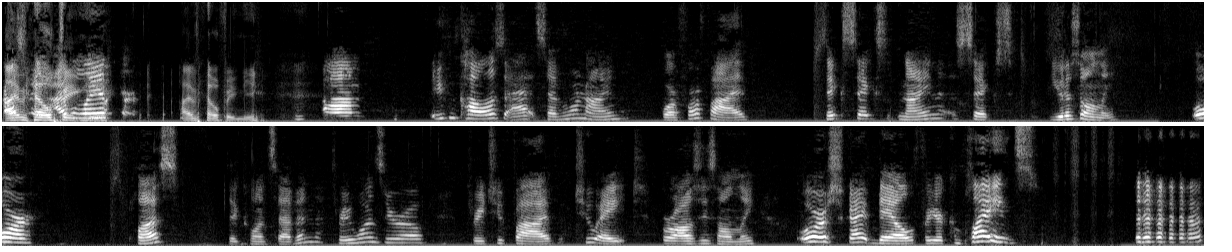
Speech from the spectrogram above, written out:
I'm me, helping I will you. answer. I'm helping you. Um, you can call us at 719 445 6696, US only. Or plus 617 310 325 28 for Aussies only. Or Skype Dale for your complaints. at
